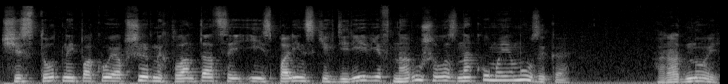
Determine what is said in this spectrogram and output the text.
частотный покой обширных плантаций и исполинских деревьев нарушила знакомая музыка. Родной,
